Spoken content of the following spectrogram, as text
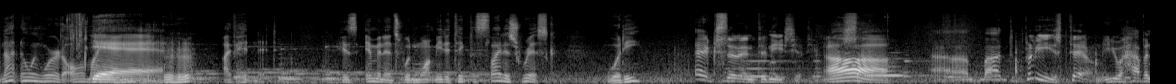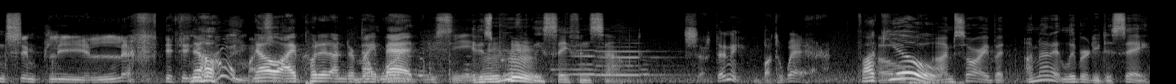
not knowing where it all might Yeah. lead me, I've hidden it. His Eminence wouldn't want me to take the slightest risk, would he? Excellent initiative. Ah. my Oh. Uh, but please tell me you haven't simply left it in No, your room, my no, son. I put it under my Don't worry. bed. You see. It is perfectly mm-hmm. safe and sound. Certainly, but where? Fuck Oh, you. I'm sorry, but I'm not at liberty to say.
